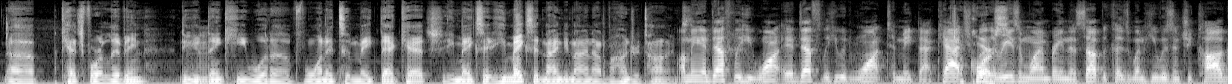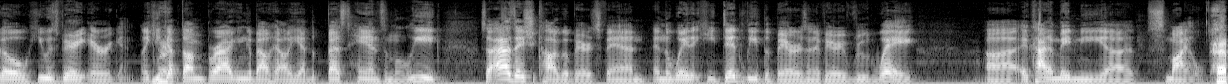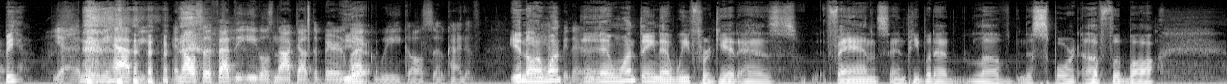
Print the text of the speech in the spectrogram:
uh, catch for a living. Do you mm-hmm. think he would have wanted to make that catch? He makes it. He makes it 99 out of 100 times. I mean, definitely he want. Definitely he would want to make that catch. Of course. But the reason why I'm bringing this up because when he was in Chicago, he was very arrogant. Like he right. kept on bragging about how he had the best hands in the league. So as a Chicago Bears fan, and the way that he did lead the Bears in a very rude way, uh, it kind of made me uh, smile. Happy. Yeah, it made me happy, and also the fact the Eagles knocked out the Bears yeah. last week also kind of you know, and one and one thing that we forget as fans and people that love the sport of football,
